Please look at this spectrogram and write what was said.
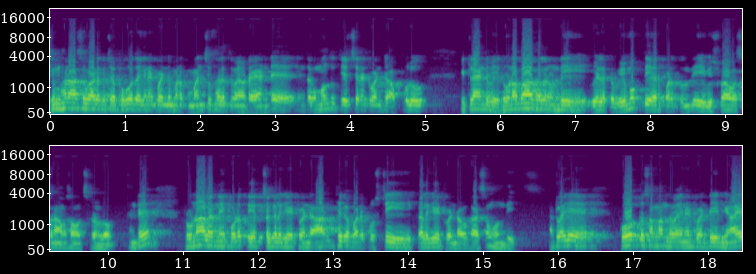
సింహరాశి వాళ్ళకి చెప్పుకోదగినటువంటి మనకు మంచి ఫలితం ఏమిటంటే ఇంతకు ముందు తెచ్చినటువంటి అప్పులు ఇట్లాంటివి రుణ బాధల నుండి వీళ్ళకి విముక్తి ఏర్పడుతుంది ఈ విశ్వావసనామ సంవత్సరంలో. అంటే రుణాలన్నీ కూడా తీర్చగలిగేటువంటి ఆర్థిక పరిపుష్టి కలిగేటువంటి అవకాశం ఉంది. అట్లాగే కోర్టు సంబంధమైనటువంటి న్యాయ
